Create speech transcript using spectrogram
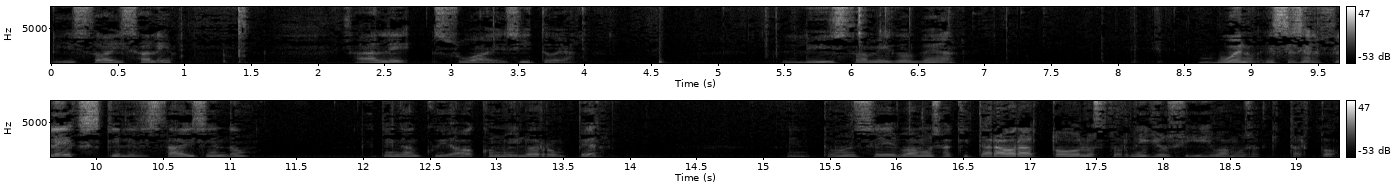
Listo, ahí sale. Sale suavecito, vean. Listo amigos, vean. Bueno, este es el flex que les estaba diciendo tengan cuidado con no irlo a romper. Entonces vamos a quitar ahora todos los tornillos y vamos a quitar todo.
